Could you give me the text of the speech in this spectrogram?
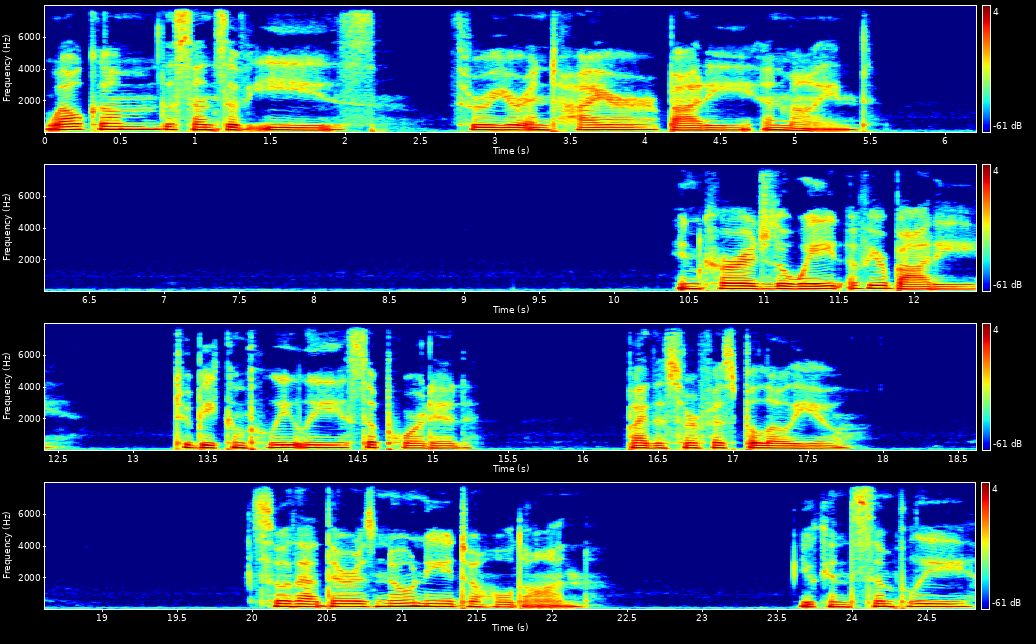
Welcome the sense of ease through your entire body and mind. Encourage the weight of your body to be completely supported by the surface below you so that there is no need to hold on. You can simply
